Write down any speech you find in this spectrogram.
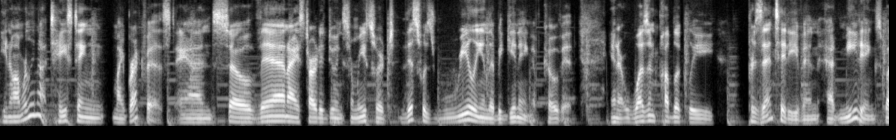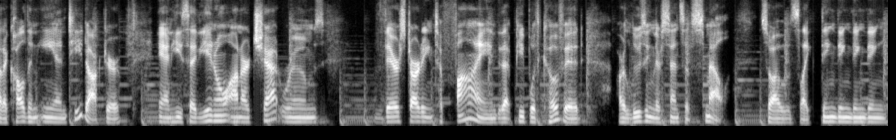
you know, I'm really not tasting my breakfast. And so then I started doing some research. This was really in the beginning of COVID, and it wasn't publicly presented even at meetings, but I called an ENT doctor and he said, you know, on our chat rooms, they're starting to find that people with COVID are losing their sense of smell. So I was like, ding, ding, ding, ding.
